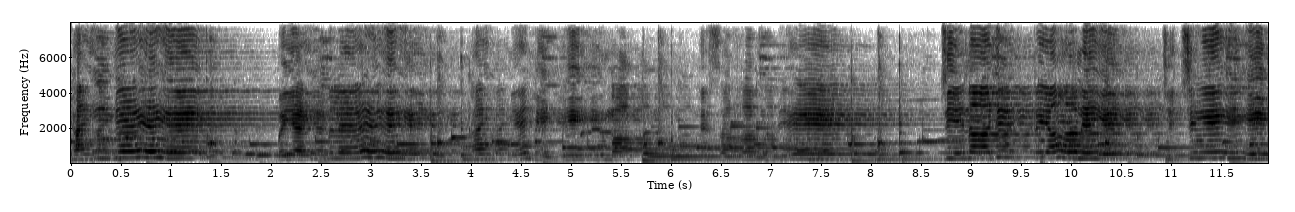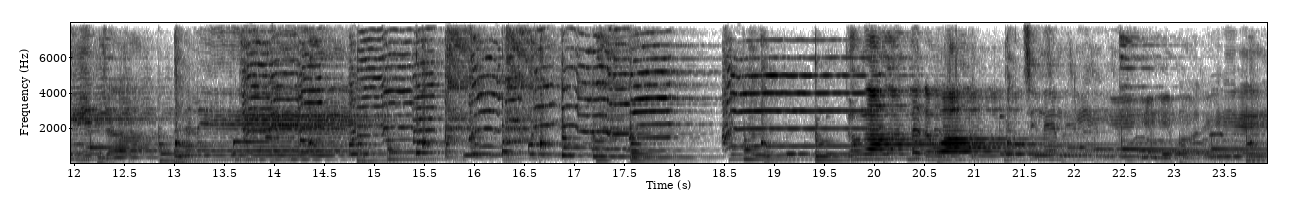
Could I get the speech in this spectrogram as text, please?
ခိုင်မြဲ မယိုင်မလဲခိုင်မြဲနေမှာသစ္စာမြဲကျင်နာခြင်းတရားနဲ့ရဲ့ချစ်ချင်းမြတ်တာလေသူငါလက်တော်ချင်းလည်းမကြီးပါလေ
